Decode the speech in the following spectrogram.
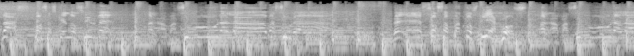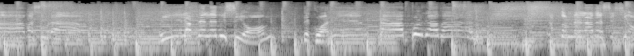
Las cosas que nos sirven a la basura, a la basura. Esos zapatos viejos de 40 pulgadas. Ya tomé la decisión,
